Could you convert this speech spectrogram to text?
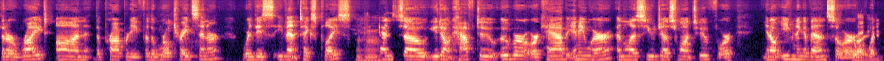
that are right on the property for the World Trade Center where this event takes place. Mhm. And so you don't have to Uber or cab anywhere unless you just want to for, you know, evening events or Right. whatever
